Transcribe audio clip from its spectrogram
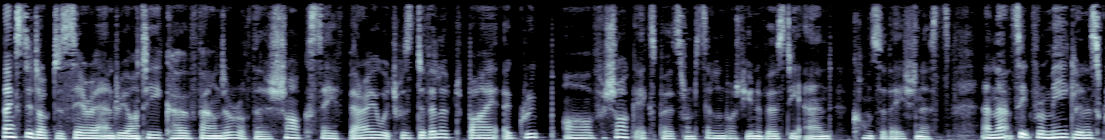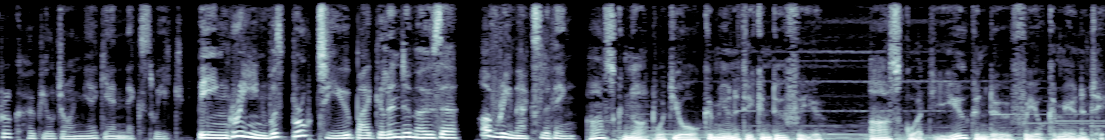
Thanks to Dr. Sara Andreotti, co-founder of the Shark Safe Barrier, which was developed by a group of shark experts from Stellenbosch University and conservationists. And that's it from me, Glynis Crook. Hope you'll join me again next week. Being Green was brought to you by Galinda Moser of Remax Living. Ask not what your community can do for you. Ask what you can do for your community.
